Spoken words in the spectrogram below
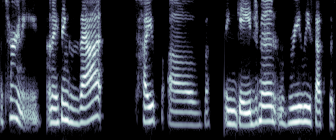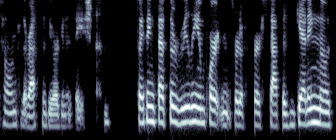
attorney. And I think that type of engagement really sets the tone for the rest of the organization. So I think that's a really important sort of first step is getting those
